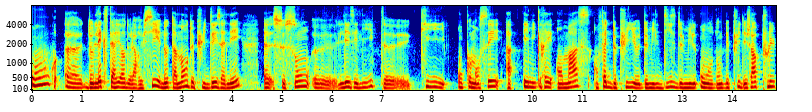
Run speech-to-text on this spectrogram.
ou euh, de l'extérieur de la Russie, et notamment depuis des années, euh, ce sont les élites qui ont commencé à émigrer en masse, en fait depuis 2010-2011, donc depuis déjà plus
